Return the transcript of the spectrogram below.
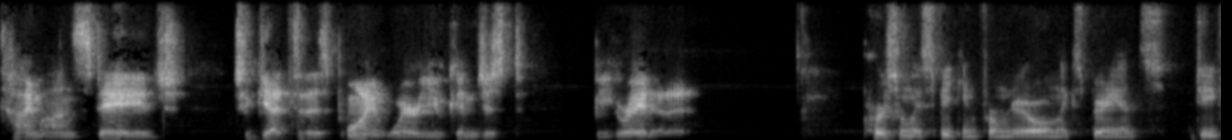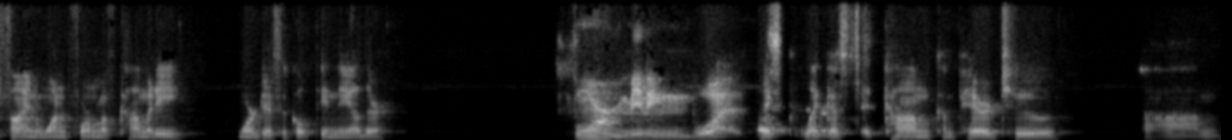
time on stage to get to this point where you can just be great at it. Personally speaking from your own experience do you find one form of comedy more difficult than the other? Form meaning what? Like like a sitcom compared to, um,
